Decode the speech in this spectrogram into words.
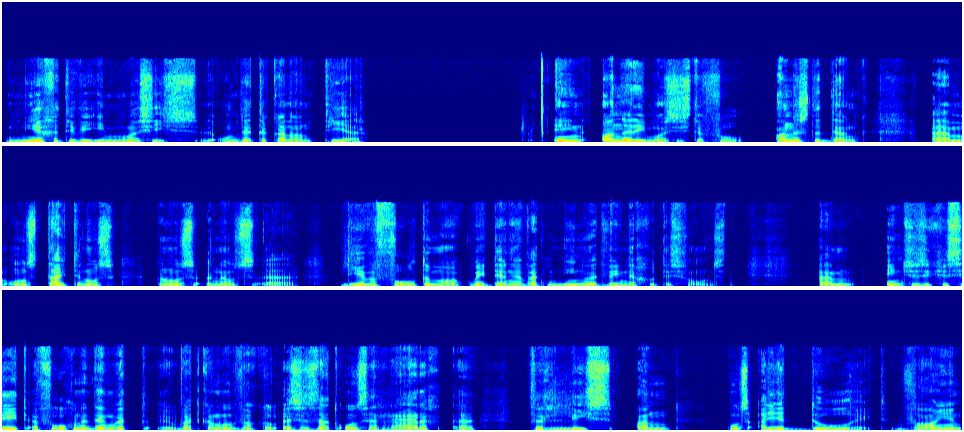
negatiewe emosies om dit te kan hanteer en ander emosies te voel, anders te dink, um ons tyd in ons in ons in ons uh lewe vol te maak met dinge wat nie noodwendig goed is vir ons nie. Um en soos ek gesê het, 'n volgende ding wat wat kan ontwikkel is is dat ons regtig 'n verlies aan ons eie doel het. Waarheen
